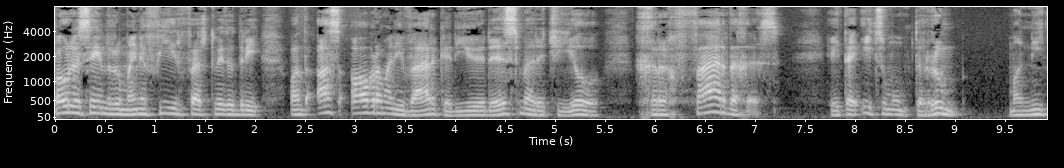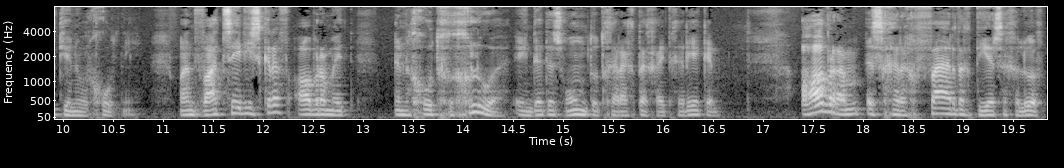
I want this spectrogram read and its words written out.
Paulus sê in Romeine 4 vers 2 tot 3, want as Abraham aan die werke, die Judaïsme ritueel geregverdig is, het hy iets om om te roem, maar nie teenoor God nie. Want wat sê die skrif? Abraham het in God geglo en dit is hom tot geregtigheid gereken. Abraham is geregverdig deur sy geloof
